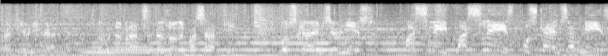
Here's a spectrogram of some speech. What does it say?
Противника. Чтобы добраться до зоны посадки, спускаемся вниз. Пошли, пошли! Спускаемся вниз!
